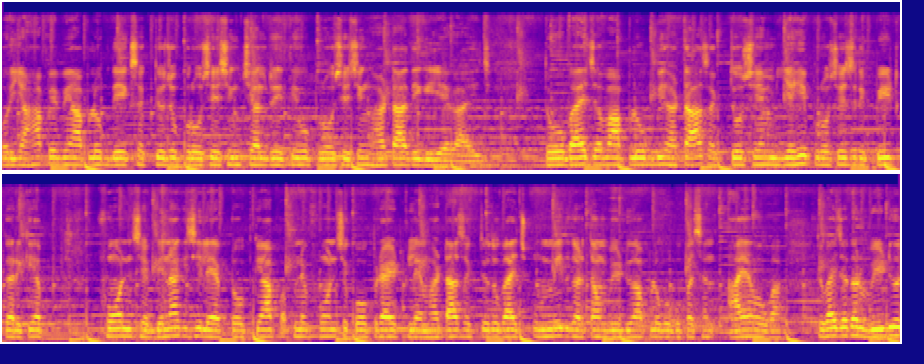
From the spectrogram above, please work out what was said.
और यहाँ पे भी आप लोग देख सकते हो जो प्रोसेसिंग चल रही थी, वो प्रोसेसिंग हटा दी गई है गाइज़ तो गाइज़ जब आप लोग भी हटा सकते हो सेम, यही प्रोसेस रिपीट करके अब फ़ोन से, बिना किसी लैपटॉप के आप अपने फ़ोन से कॉपीराइट क्लेम हटा सकते हो। तो गाइज़ उम्मीद करता हूँ वीडियो आप लोगों को पसंद आया होगा। तो गाइज़ अगर वीडियो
